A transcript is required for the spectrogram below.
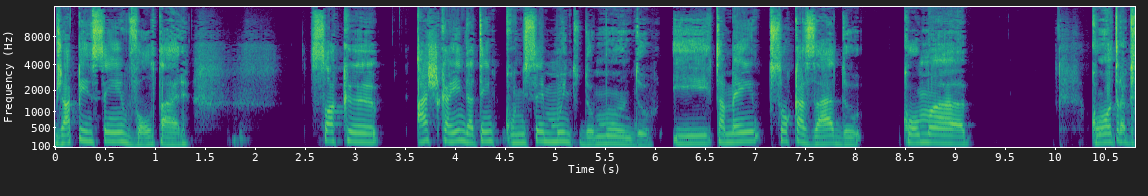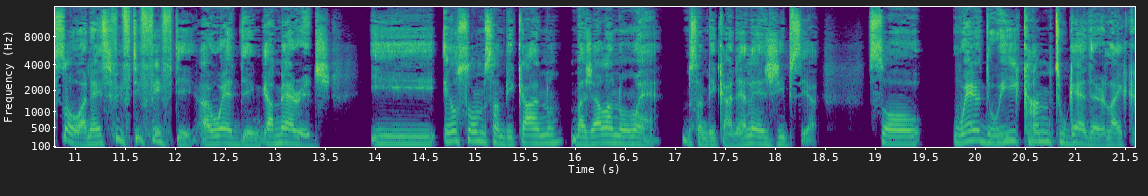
já pensei em voltar. Só que acho que ainda tenho que conhecer muito do mundo. E também sou casado com uma com outra pessoa, né? It's 50-50, a wedding, a marriage. E eu sou moçambicano, mas ela não é moçambicana, ela é egípcia. So, where do we come together? Like,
